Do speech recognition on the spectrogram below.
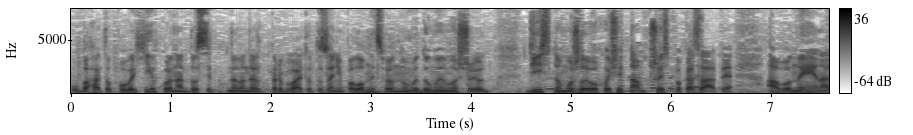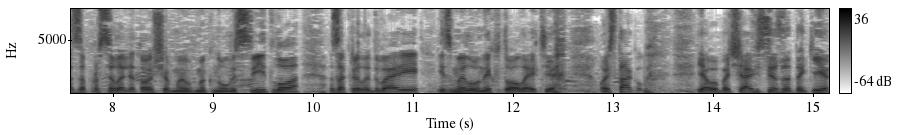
у багатоповерхівку. Вона досить ну, вона перебуває тут у зоні паломництва. Ну ми думаємо, що дійсно можливо хочуть нам щось показати. А вони нас запросили для того, щоб ми вмикнули світло, закрили двері і змили у них в туалеті. Ось так я вибачаюся за такі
